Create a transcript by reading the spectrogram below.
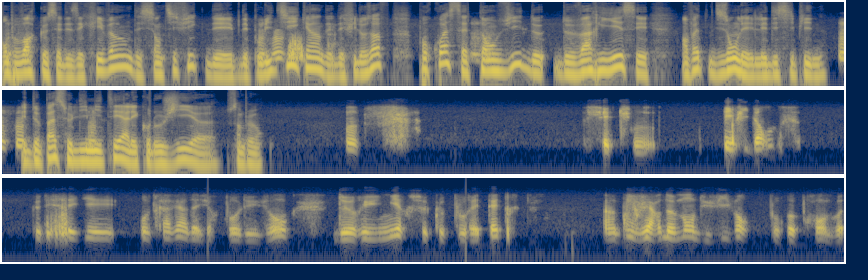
On peut voir que c'est des écrivains, des scientifiques, des, des politiques, hein, des, des philosophes. Pourquoi cette Mhm. envie de, de varier ces, en fait, disons, les, les disciplines et de ne pas se limiter à l'écologie, euh, tout simplement? C'est une évidence que d'essayer, au travers d'Agir pour le vivant, de réunir ce que pourrait être un gouvernement du vivant, pour reprendre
